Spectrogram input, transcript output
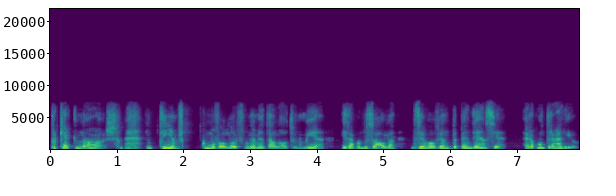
Porque é que nós tínhamos como valor fundamental a autonomia e dávamos aula desenvolvendo dependência. Era o contrário.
